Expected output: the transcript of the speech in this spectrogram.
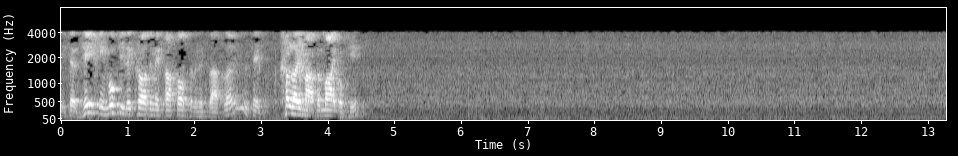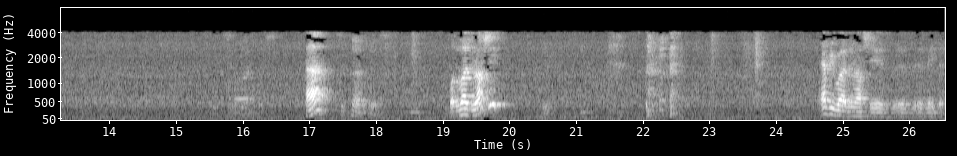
He said, Heichi muki lekrodim echachosim in Israel. He didn't say, Koloma b'mai muki. Huh? What the word Rashi? Every word in Rashi is, is, is needed.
